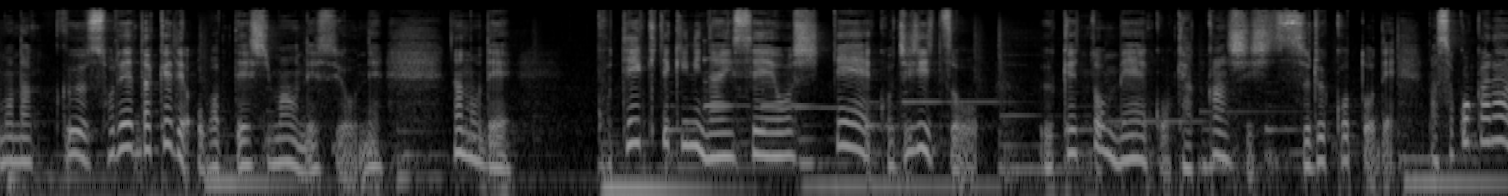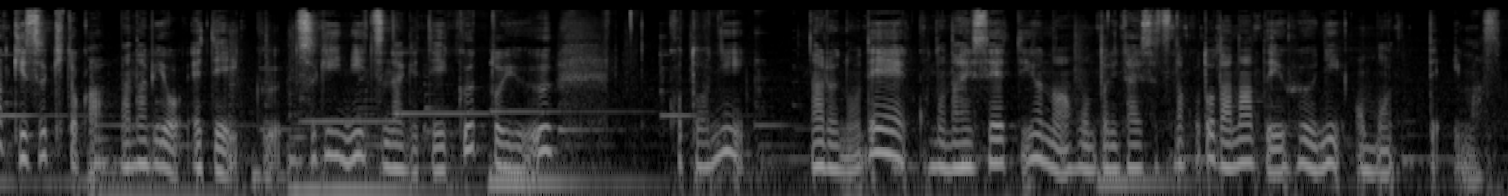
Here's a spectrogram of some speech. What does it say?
もなくそれだけで終わってしまうんですよね。なのでこう定期的に内省をしてこう事実を受け止めこう客観視することで、まあ、そこから気づきとか学びを得ていく次につなげていくということになるのでこの内政っていうのは本当に大切なことだなっていうふうに思っています。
